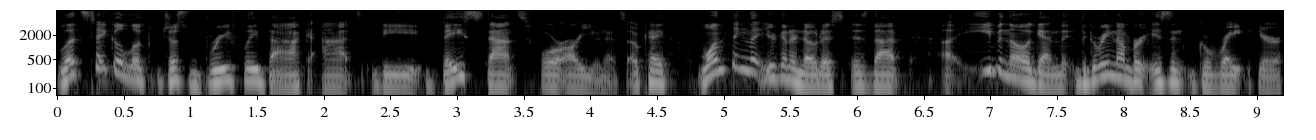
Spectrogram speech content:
let's take a look just briefly back at the base stats for our units okay? One thing that you're going to notice is that uh, even though again the, the green number isn't great here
